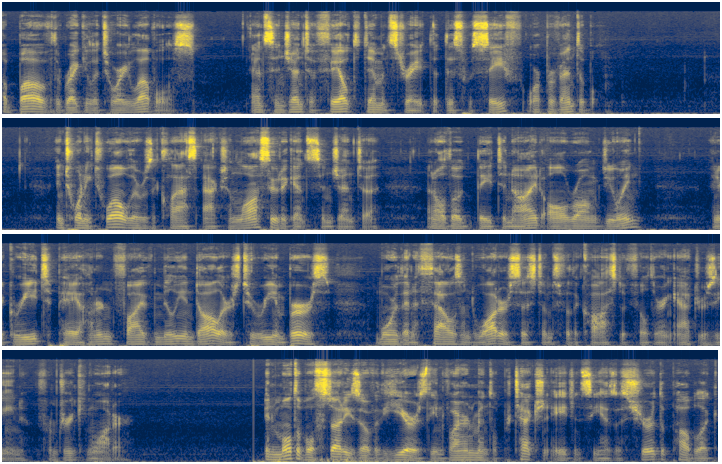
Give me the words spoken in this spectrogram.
above the regulatory levels, and Syngenta failed to demonstrate that this was safe or preventable. In 2012, there was a class action lawsuit against Syngenta, and although they denied all wrongdoing and agreed to pay $105 million to reimburse more than a thousand water systems for the cost of filtering atrazine from drinking water. In multiple studies over the years, the Environmental Protection Agency has assured the public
